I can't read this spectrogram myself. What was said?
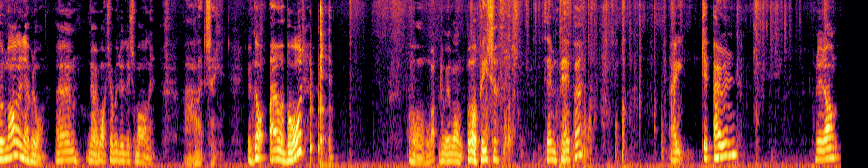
Good morning, everyone. Um, now, what shall we do this morning? Ah, let's see. We've got our board. Oh, what do we want? Oh, a piece of thin paper. Eighty pound. Put it on.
